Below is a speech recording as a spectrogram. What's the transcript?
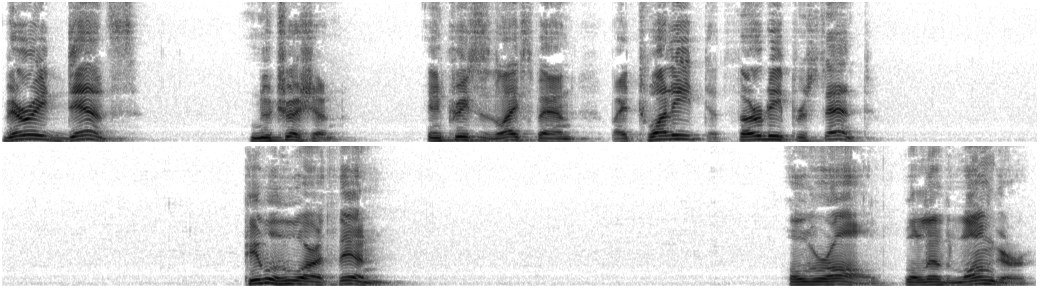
very dense nutrition, increases lifespan by 20 to 30 percent. People who are thin overall will live longer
